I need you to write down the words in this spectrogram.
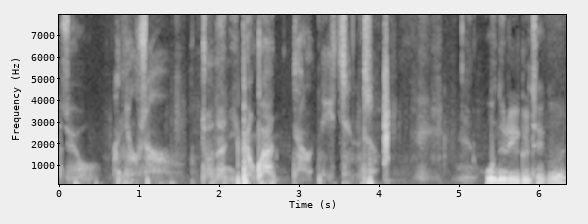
안녕하세요. 안녕하세요. 저는 이병관. 저 리진트. 오늘 읽을 책은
